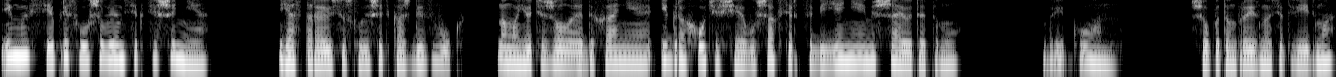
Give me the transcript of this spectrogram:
и мы все прислушиваемся к тишине. Я стараюсь услышать каждый звук, но мое тяжелое дыхание и грохочущее в ушах сердцебиение мешают этому. «Бригон», — шепотом произносит ведьма,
